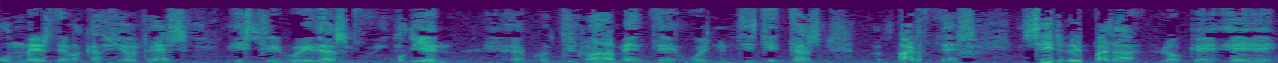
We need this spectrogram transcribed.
un mes de vacaciones distribuidas o bien eh, continuadamente o en distintas partes, sirve para lo que he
